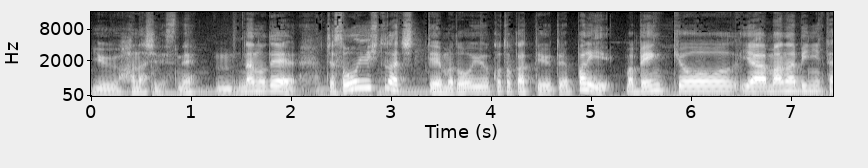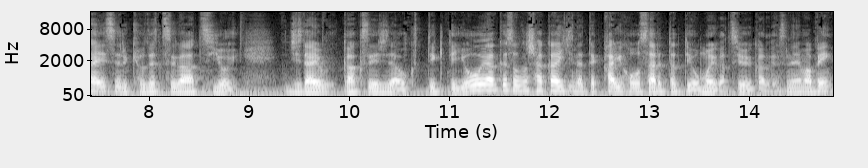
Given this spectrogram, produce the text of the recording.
いう話ですね。うん、なのでじゃあそういう人たちってまあどういうことかっていうとやっぱりま勉強や学びに対する拒絶が強い時代学生時代を送ってきてようやくその社会人になって解放されたっていう思いが強いからですね、まあ、生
